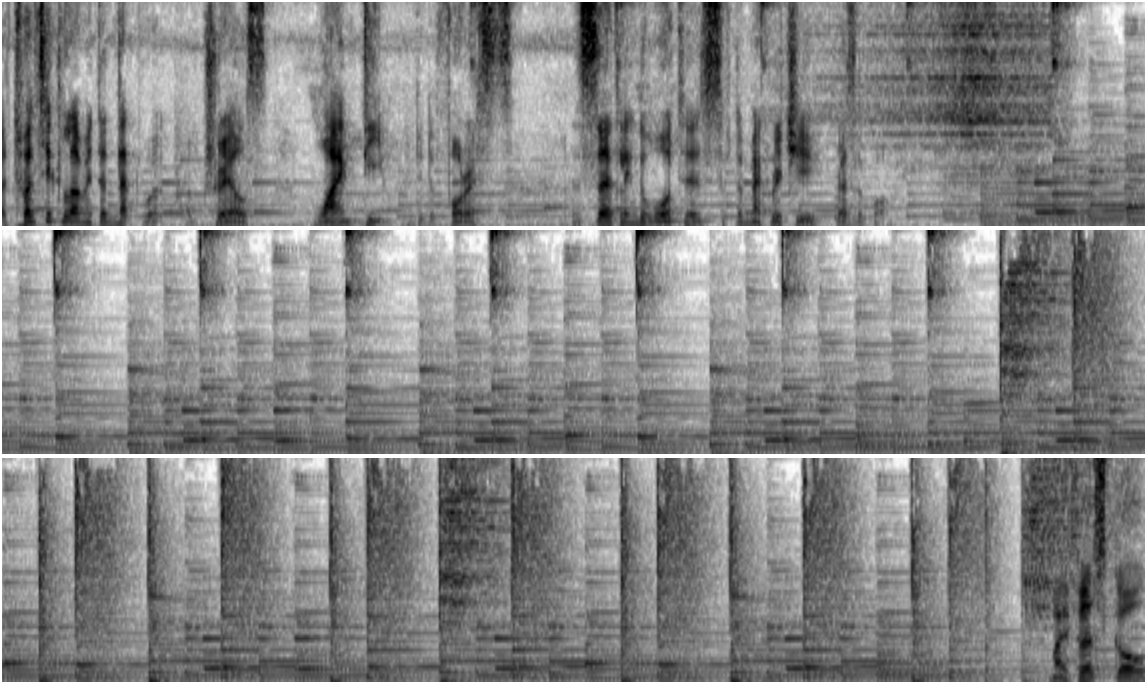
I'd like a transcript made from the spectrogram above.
A 20 kilometer network of trails wind deep into the forests, encircling the waters of the MacRitchie Reservoir. My first goal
